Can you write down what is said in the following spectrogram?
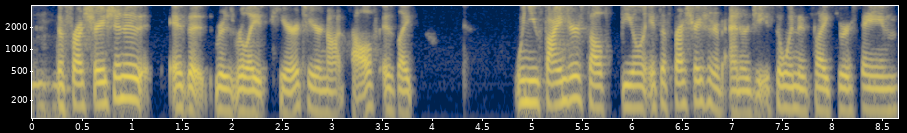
Mm-hmm. The frustration is, is it relates here to your not self is like when you find yourself feeling it's a frustration of energy. So when it's like you're saying,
